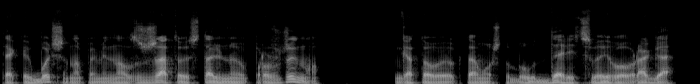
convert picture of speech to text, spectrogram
так как больше напоминал сжатую стальную пружину, готовую к тому, чтобы ударить своего врага.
